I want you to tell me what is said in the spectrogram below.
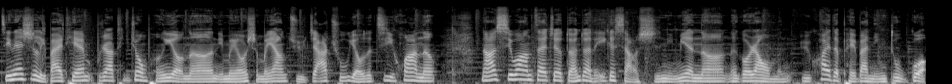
今天是礼拜天，不知道听众朋友呢，你们有什么样举家出游的计划呢？然后希望在这短短的一个小时里面呢，能够让我们愉快的陪伴您度过。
